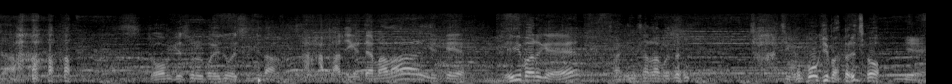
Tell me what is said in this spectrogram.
자 좋은 기술을 보여주고 있습니다. 자 한판 이길 때마다 이렇게 예의 바르게 자 인사를 하고 있는 자 지금 목이 마르죠. 예.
